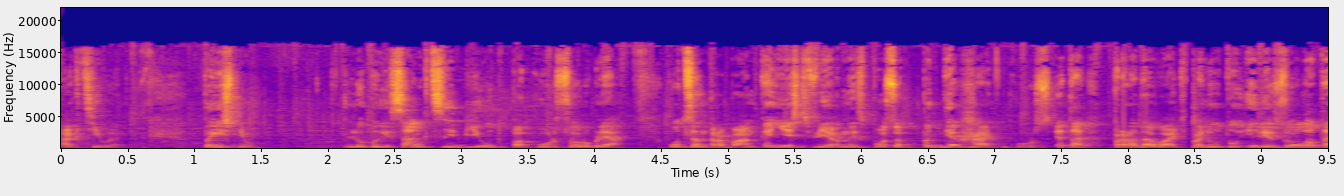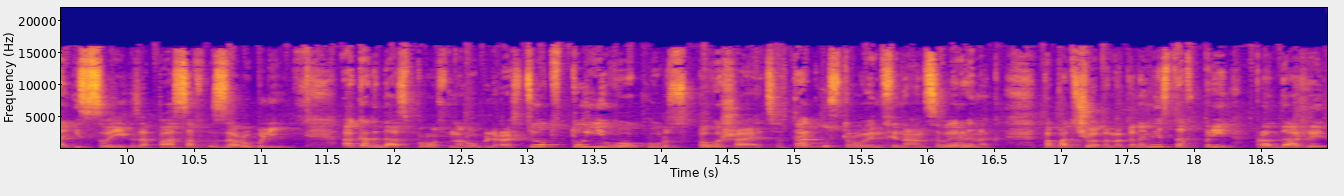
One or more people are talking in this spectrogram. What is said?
активы. Поясню. Любые санкции бьют по курсу рубля – у Центробанка есть верный способ поддержать курс. Это продавать валюту или золото из своих запасов за рубли. А когда спрос на рубль растет, то его курс повышается. Так устроен финансовый рынок. По подсчетам экономистов, при продаже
